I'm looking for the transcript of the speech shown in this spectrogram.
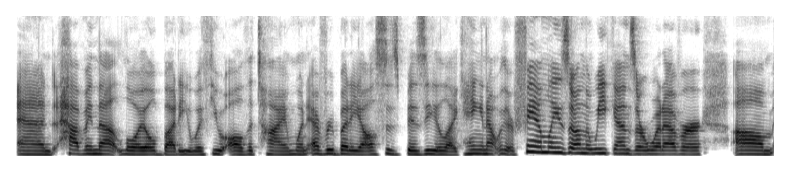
and having that loyal buddy with you all the time when everybody else is busy, like hanging out with their families on the weekends or whatever. Um,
